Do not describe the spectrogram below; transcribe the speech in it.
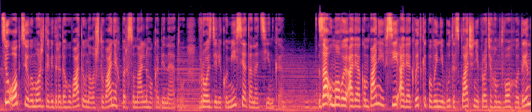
Цю опцію ви можете відредагувати у налаштуваннях персонального кабінету в розділі Комісія та націнки. За умовою авіакомпаній, всі авіаквитки повинні бути сплачені протягом двох годин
